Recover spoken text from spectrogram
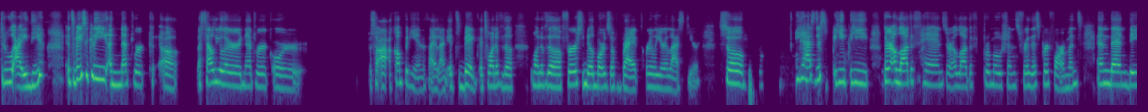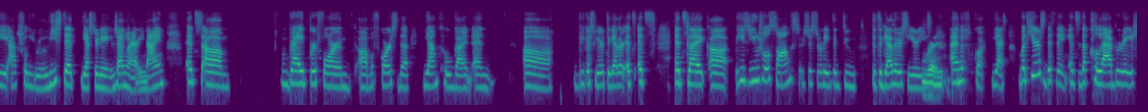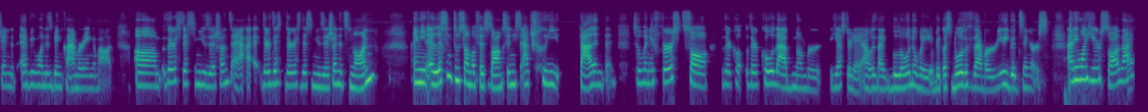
TrueID it's basically a network uh a cellular network or so a, a, company in Thailand. It's big. It's one of the one of the first billboards of Bright earlier last year. So he has this he he there are a lot of hints there are a lot of promotions for this performance. And then they actually released it yesterday january 9 it's um bright performed um of course the yang Hugan and uh because we are together it's it's it's like uh his usual songs it's just related to the Together series. Right. And of course, yes. But here's the thing it's the collaboration that everyone has been clamoring about. Um, there's this musicians. I, I, there this there is this musician. It's non. I mean, I listened to some of his songs, and he's actually talented. So when I first saw their co- their collab number yesterday, I was like blown away because both of them are really good singers. Anyone here saw that?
